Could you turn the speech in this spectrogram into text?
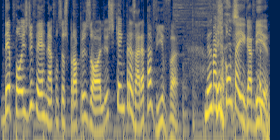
depois de ver, né, com seus próprios olhos, que a empresária tá viva. Meu mas Deus. conta aí, Gabi,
